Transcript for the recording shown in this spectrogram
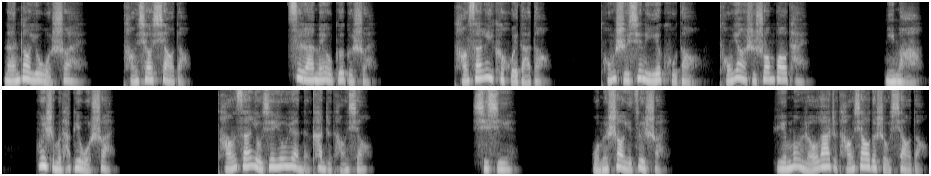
难道有我帅？唐潇笑道。自然没有哥哥帅。唐三立刻回答道，同时心里也苦道：同样是双胞胎，尼玛，为什么他比我帅？唐三有些幽怨的看着唐潇，嘻嘻。我们少爷最帅。云梦柔拉着唐潇的手笑道：“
